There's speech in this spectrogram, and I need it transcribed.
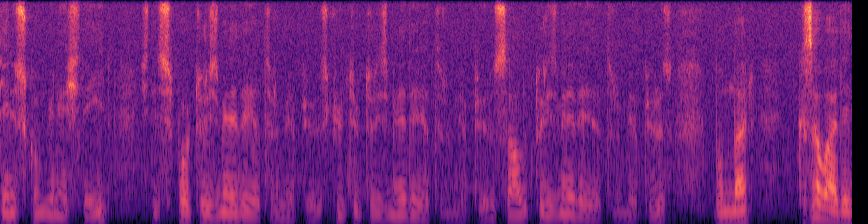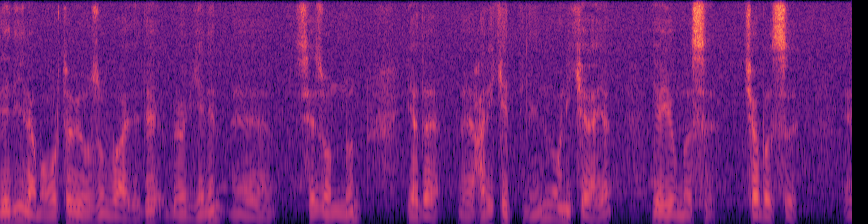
deniz, kum, güneş değil, işte spor turizmine de yatırım yapıyoruz, kültür turizmine de yatırım yapıyoruz, sağlık turizmine de yatırım yapıyoruz. Bunlar kısa vadede değil ama orta ve uzun vadede bölgenin e, sezonunun ya da e, hareketliliğinin 12 aya yayılması çabası e,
